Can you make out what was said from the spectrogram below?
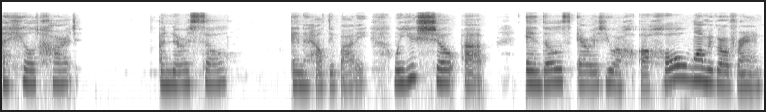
a healed heart a nourished soul and a healthy body when you show up in those areas you are a whole woman girlfriend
